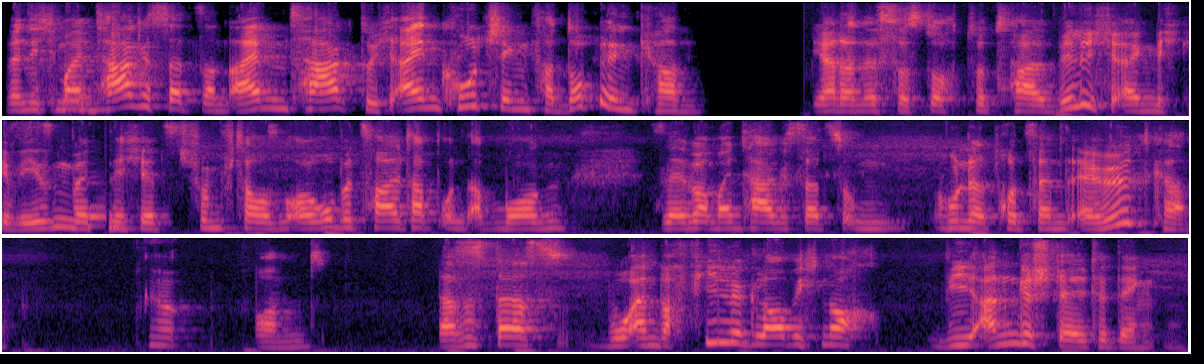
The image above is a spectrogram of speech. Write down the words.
Wenn ich meinen mhm. Tagessatz an einem Tag durch ein Coaching verdoppeln kann, ja, dann ist das doch total billig eigentlich gewesen, wenn ich jetzt 5000 Euro bezahlt habe und ab morgen selber meinen Tagessatz um 100 Prozent erhöhen kann. Ja. Und das ist das, wo einfach viele, glaube ich, noch wie Angestellte denken.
